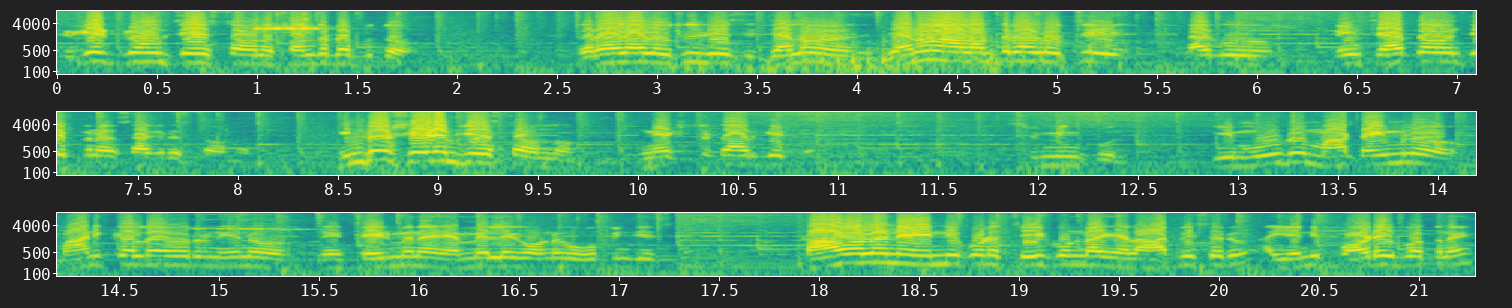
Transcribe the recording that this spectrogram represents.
క్రికెట్ గ్రౌండ్ చేస్తా ఉన్న సొంత డబ్బుతో విరాళాలు వసూలు చేసి జనం జనం వాళ్ళ అంతరాలు వచ్చి నాకు మేము చేద్దామని చెప్పి నాకు సహకరిస్తా ఉన్నారు ఇండోర్ స్టేడియం చేస్తా ఉన్నాం. Next target swimming pool. ఈ మూడు మా టైంలో మాణిక్యాలరావు నేను నేను చైర్మన్ ఆయన ఎమ్మెల్యేగా ఉండగా ఓపెన్ చేసి కావాలని అవన్నీ కూడా చేయకుండా ఇలా ఆపేశారు. అవన్నీ పాడైపోతున్నాయి.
